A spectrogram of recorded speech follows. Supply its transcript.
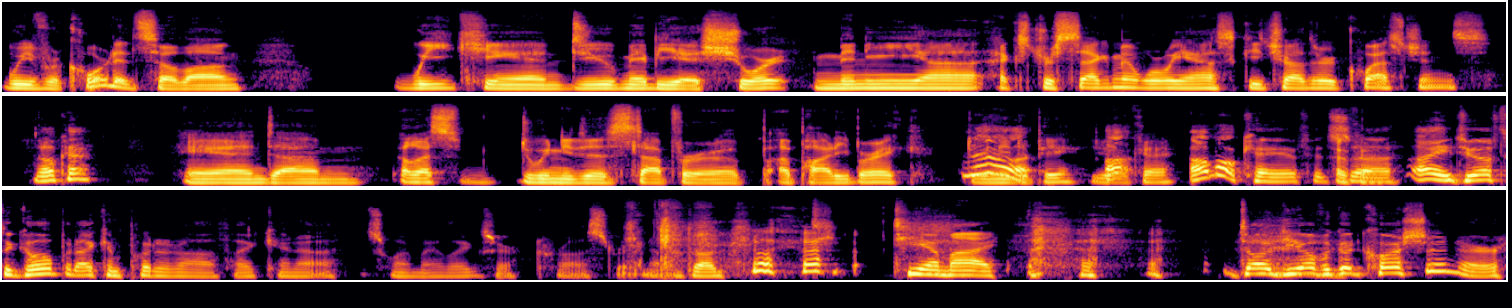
we've recorded so long, we can do maybe a short mini uh, extra segment where we ask each other questions. Okay. And um, unless, do we need to stop for a, a potty break? Do no, we need to pee? You okay? I'm okay if it's. Okay. Uh, I do have to go, but I can put it off. I can. Uh, that's why my legs are crossed right now. Doug, T- TMI. Doug, do you have a good question or?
